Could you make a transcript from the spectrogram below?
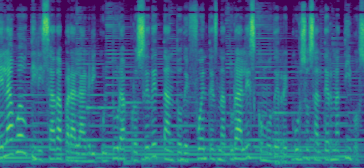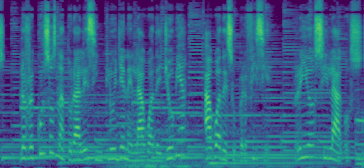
El agua utilizada para la agricultura procede tanto de fuentes naturales como de recursos alternativos. Los recursos naturales incluyen el agua de lluvia, agua de superficie, ríos y lagos.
